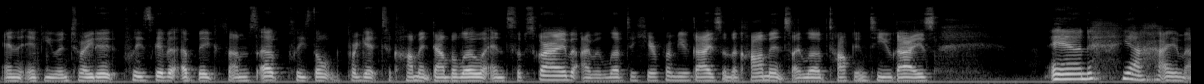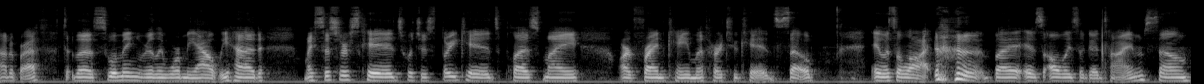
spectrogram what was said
And if you enjoyed it, please give it a big thumbs up. Please don't forget to comment down below and subscribe. I would love to hear from you guys in the comments. I love talking to you guys. And yeah, I am out of breath. The swimming really wore me out. We had my sister's kids, which is three kids, plus my our friend came with her two kids. So it was a lot, but it's always a good time. So,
